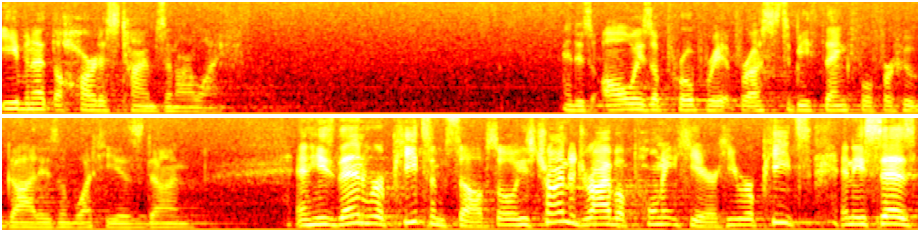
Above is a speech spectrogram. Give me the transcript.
even at the hardest times in our life. It is always appropriate for us to be thankful for who God is and what He has done. And he then repeats himself. So he's trying to drive a point here. He repeats and he says,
